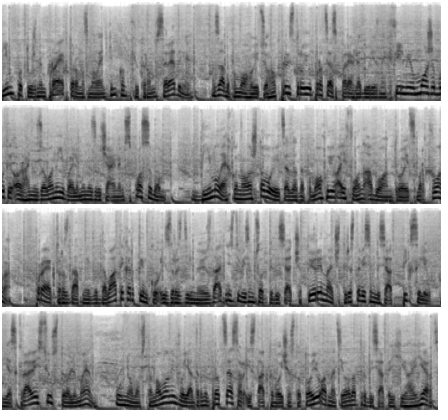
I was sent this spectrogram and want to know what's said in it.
BIM потужним проектором з маленьким комп'ютером всередині. За допомогою цього пристрою процес перегляду різних фільмів може бути організований вельми незвичайним способом. BIM легко налаштовується за допомогою iPhone або Android смартфона. Проектор здатний видавати картинку із роздільною здатністю 854 на 480 пікселів яскравістю 100 люмен. У ньому встановлений двоядерний процесор із тактовою частотою 1,3 ГГц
